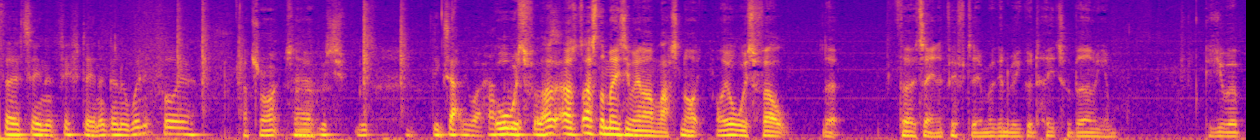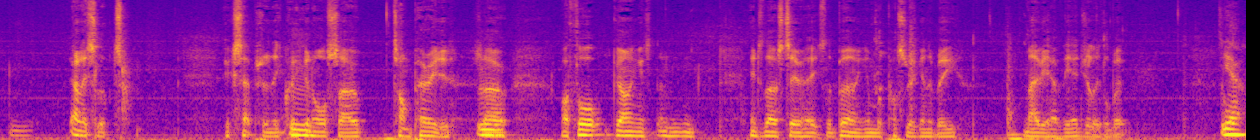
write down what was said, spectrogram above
thirteen and fifteen are going to win it for you, That's right. So uh, which was exactly what happened. always, as, as the meeting went on last night, I always felt that 13 and 15 were going to be good heats for Birmingham because you were Ellis looked exceptionally quick, Mm. and also Tom Perry did. So Mm. I thought going in, in- into those two heats that Birmingham were possibly going to be maybe have the edge a little bit. Yeah.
